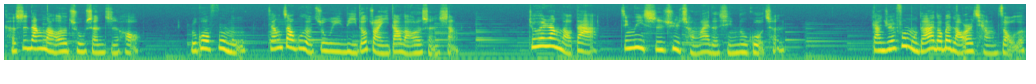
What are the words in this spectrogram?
可是，当老二出生之后，如果父母将照顾的注意力都转移到老二身上，就会让老大经历失去宠爱的心路过程，感觉父母的爱都被老二抢走了。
